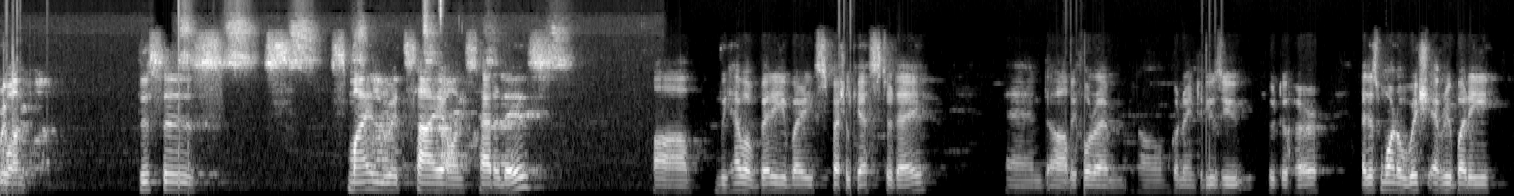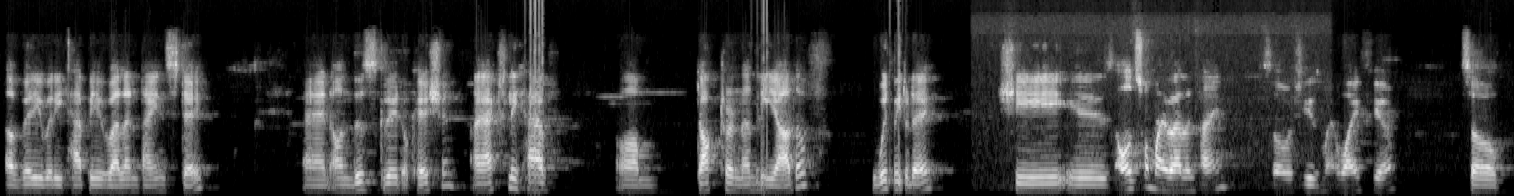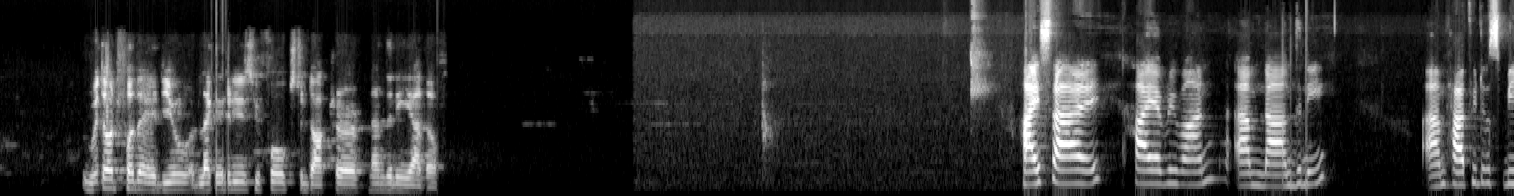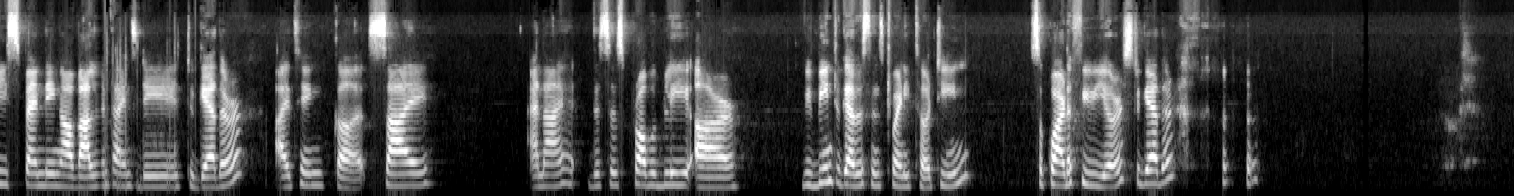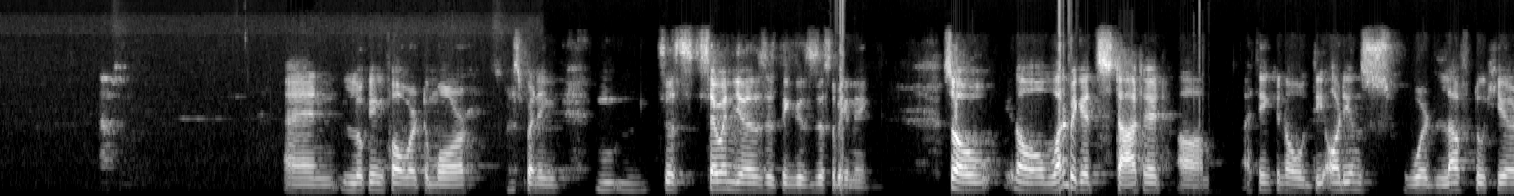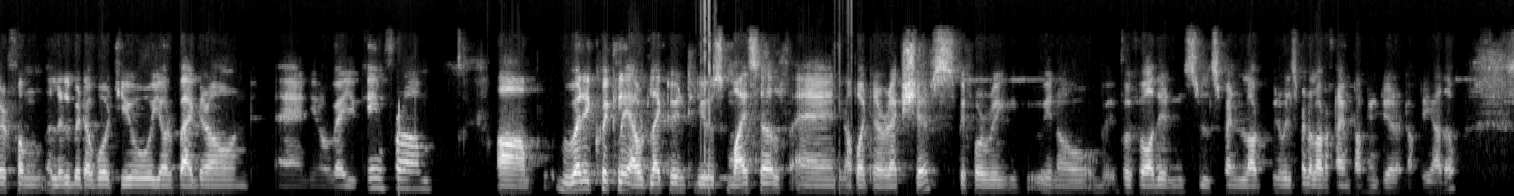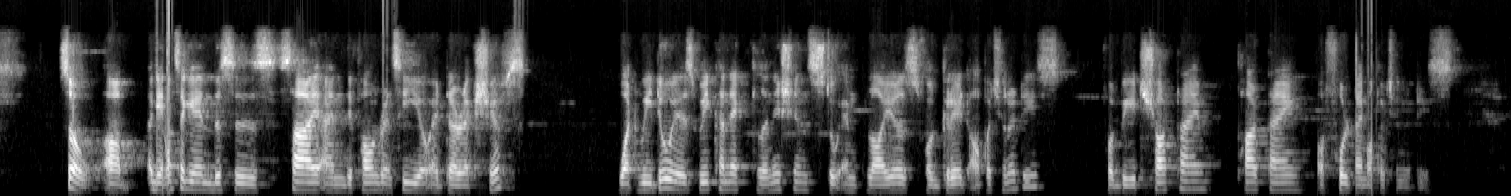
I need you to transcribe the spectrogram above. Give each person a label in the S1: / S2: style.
S1: Everyone. This is Smile with Sai on Saturdays. Uh, we have a very, very special guest today. And uh, before I'm uh, going to introduce you, you to her, I just want to wish everybody a very, very happy Valentine's Day. And on this great occasion, I actually have um, Dr. Nandini Yadav with me today. She is also my Valentine, so she's my wife here. So, without further ado, I'd like to introduce you folks to Dr. Nandini Yadav.
S2: Hi, Sai. Hi, everyone. I'm Nandini. I'm happy to be spending our Valentine's Day together. I think uh, Sai and I, this is probably our, we've been together since 2013, so quite a few years together.
S1: and looking forward to more spending. Mm, just seven years i think is just the beginning. So you know why we get started um, i think you know the audience would love to hear from a little bit about you your background and you know where you came from. Um, very quickly i would like to introduce myself and you know about direct shifts before we you know before the audience will spend a lot we will spend a lot of time talking to dr yadav so um, again, once again, this is Sai. I'm the founder and CEO at Direct Shifts. What we do is we connect clinicians to employers for great opportunities, for be it short time, part time, or full time opportunities.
